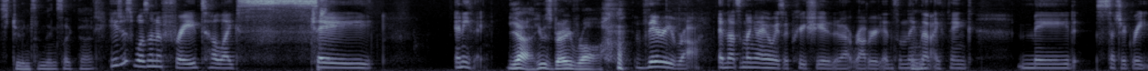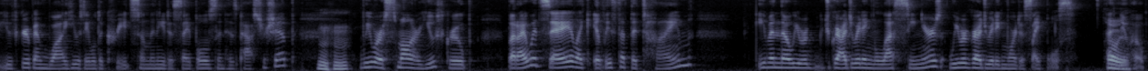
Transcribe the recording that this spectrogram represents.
students and things like that. He just wasn't afraid to like say anything. Yeah, he was very raw. Very raw. And that's something I always appreciated about Robert and something that I think made such a great youth group and why he was able to create so many disciples in his pastorship. mm-hmm. we were a smaller youth group, but I would say, like, at least at the time, even though we were graduating less seniors, we were graduating more disciples at Oh, New. Hope.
